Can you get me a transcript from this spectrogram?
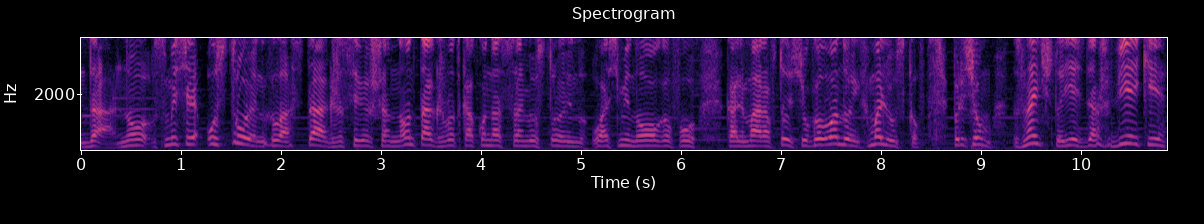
Да, но в смысле устроен глаз так же совершенно. Он так же, вот как у нас с вами устроен у осьминогов, у кальмаров, то есть у головоногих моллюсков. Причем, знаете, что есть даже веки,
